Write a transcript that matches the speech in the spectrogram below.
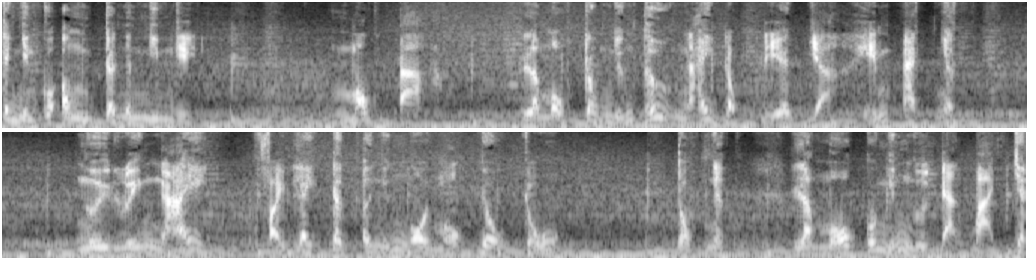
Cái nhìn của ông trở nên nghiêm nghị. Mộc tà Là một trong những thứ ngải độc địa và hiểm ác nhất. Người luyện ngải Phải lấy đất ở những ngôi mộ vô chủ Tốt nhất là mộ của những người đàn bà chết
